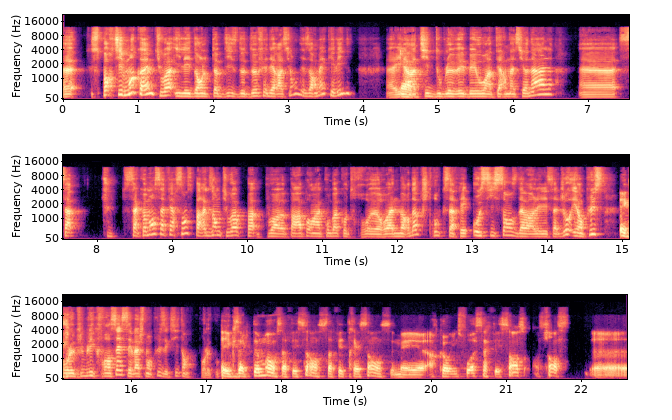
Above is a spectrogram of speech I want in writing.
Euh, sportivement, quand même, tu vois, il est dans le top 10 de deux fédérations désormais, Kevin. Euh, il ouais. a un titre WBO international. Euh, ça, tu, ça commence à faire sens. Par exemple, tu vois, par, par, par, rapport à un combat contre Rohan Murdoch, je trouve que ça fait aussi sens d'avoir les Sadjo. Et en plus, pour le public français, c'est vachement plus excitant pour le coup. Exactement, ça fait sens, ça fait très sens. Mais encore une fois, ça fait sens en France. Euh,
